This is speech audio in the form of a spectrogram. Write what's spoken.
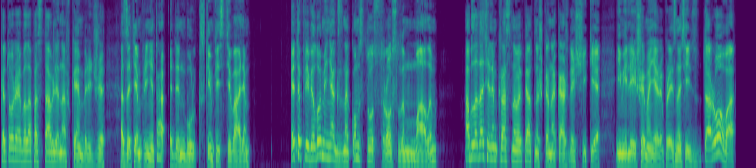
которая была поставлена в Кембридже, а затем принята Эдинбургским фестивалем, это привело меня к знакомству с рослым малым, обладателем красного пятнышка на каждой щеке и милейшей манеры произносить «здорово»,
